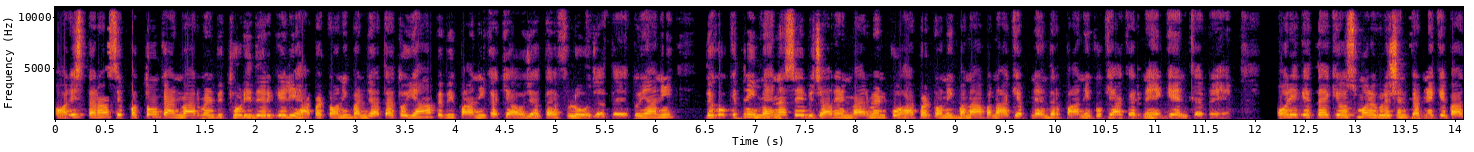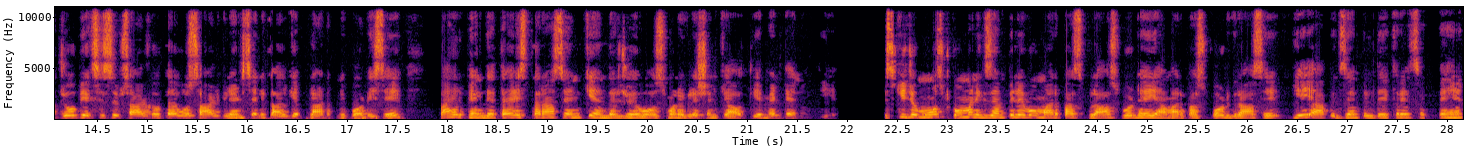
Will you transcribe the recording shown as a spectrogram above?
और इस तरह से पत्तों का एनवायरनमेंट भी थोड़ी देर के लिए हाइपरटोनिक बन जाता है तो यहाँ पे भी पानी का क्या हो जाता है? फ्लो हो जाता है। तो यानी देखो, कितनी मेहनत से बेचारे एनवायरमेंट को हाइपरटोनिक बना बना के अपने अंदर पानी को क्या कर रहे हैं गेन कर रहे हैं। और ये कहता है कि ऑस्मो रेगुलेशन करने के बाद जो भी एक्सेसिव साल्ट होता है, वो साल्ट ग्लैंड से निकाल के प्लांट अपनी बॉडी से बाहर फेंक देता है। इस तरह से इनके अंदर जो है वो ऑस्मो रेगुलेशन क्या होती है मेंटेन होती है। इसकी जो मोस्ट कॉमन एग्ज़ाम्पल है, वो हमारे पास ग्लास वुड है या हमारे पास कोड ग्रास है। ये आप एग्ज़ाम्पल देख रहे सकते हैं।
